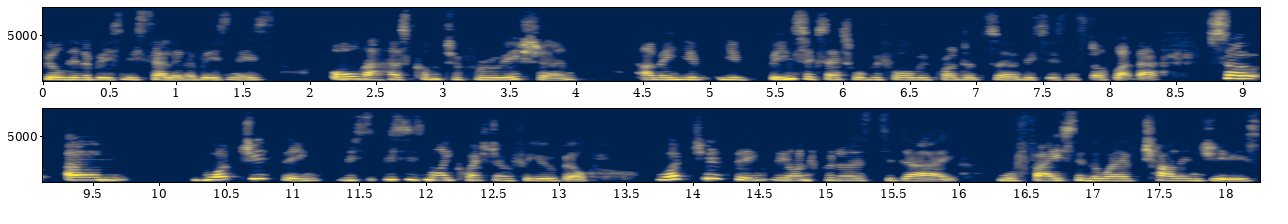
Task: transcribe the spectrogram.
building a business, selling a business, all that has come to fruition. I mean, you've, you've been successful before with product services and stuff like that. So, um, what do you think? This, this is my question for you, Bill. What do you think the entrepreneurs today will face in the way of challenges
